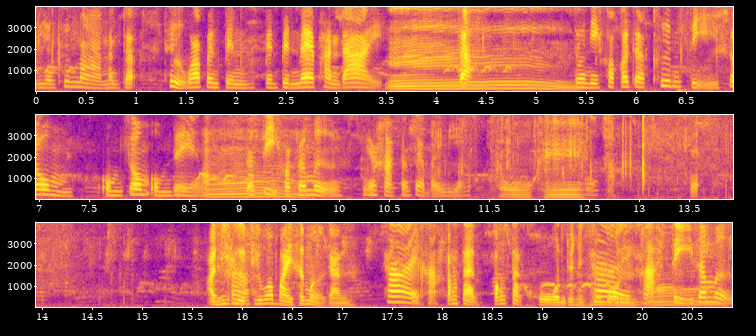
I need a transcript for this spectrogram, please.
เลี้ยงขึ้นมา มันจะถือว่าเป็นเป็นเป็นเป็นแม่พันธุ์ได้อืมจ้ะตัวนี้เขาก็จะขึ้นสีส้ม อมส้มอมแดงอ๋อแล้วสีเขาเสมอเนี่ยค่ะ ตั้งแต่ใบเลี้ยง โอเคเนี่ยค่ะอันนี้คือค่ะที่ว่าใบเสมอกัน ใช่ค่ะตั้งแต่ต้องแต่โคนจนถึงข้างใช่บนค่ะอ๋อสีเสมอ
